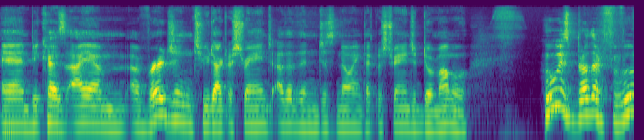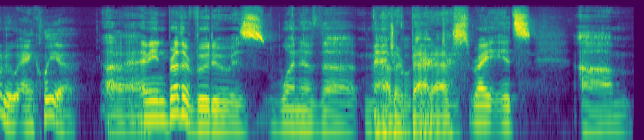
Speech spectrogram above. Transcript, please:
And because I am a virgin to Doctor Strange, other than just knowing Doctor Strange and Dormammu, who is Brother Voodoo and Clea? I mean, Brother Voodoo is one of the magical characters, right? It's um,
